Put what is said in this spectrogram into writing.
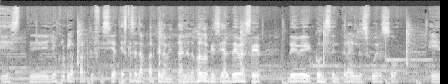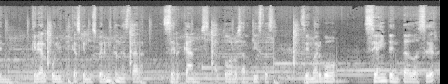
Este, yo creo que la parte oficial, es que es la parte lamentable, la parte oficial debe hacer, debe concentrar el esfuerzo en crear políticas que nos permitan estar cercanos a todos los artistas. Sin embargo, se ha intentado hacer,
